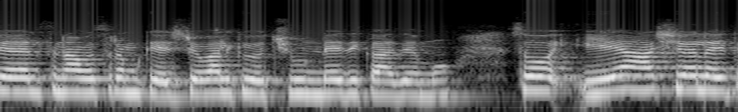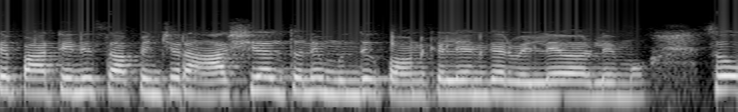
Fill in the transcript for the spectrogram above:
చేయాల్సిన అవసరం కేజ్రీవాల్కి వచ్చి ఉండేది కాదేమో. సో ఏ ఆశయాలు అయితే పార్టీని స్థాపించారో ఆశయాలతోనే ముందుకు పవన్ కళ్యాణ్ గారు వెళ్ళేవాళ్ళేమో. సో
